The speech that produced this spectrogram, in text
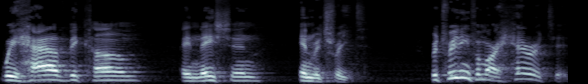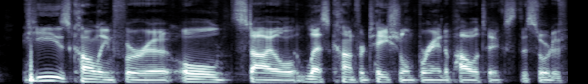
we have become a nation in retreat, retreating from our heritage. He's calling for an old style, less confrontational brand of politics, this sort of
